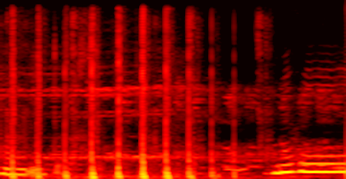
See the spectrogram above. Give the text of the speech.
Malditas. No.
